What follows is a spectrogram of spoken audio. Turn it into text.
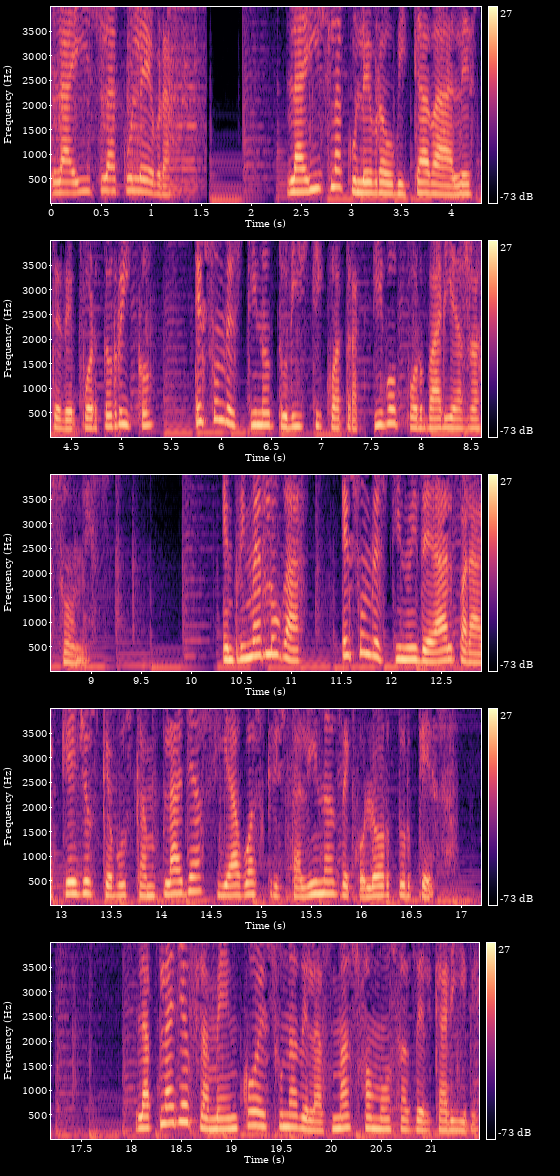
La isla Culebra. La isla Culebra ubicada al este de Puerto Rico, es un destino turístico atractivo por varias razones. En primer lugar, es un destino ideal para aquellos que buscan playas y aguas cristalinas de color turquesa. La playa Flamenco es una de las más famosas del Caribe,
